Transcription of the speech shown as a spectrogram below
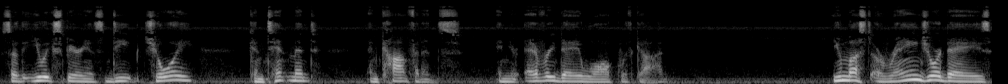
so that you experience deep joy, contentment, and confidence in your everyday walk with God. You must arrange your days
